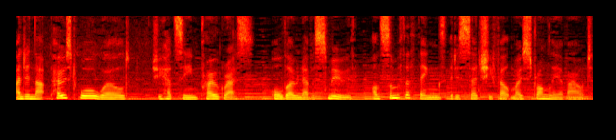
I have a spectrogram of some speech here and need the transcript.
And in that post war world, she had seen progress, although never smooth, on some of the things it is said she felt most strongly about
